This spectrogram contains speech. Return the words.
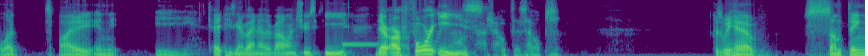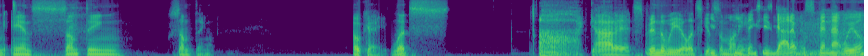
let's buy an E. Okay, he's going to buy another vowel and choose E. There are four oh E's. Gosh, I hope this helps. Because we have something and something something. Okay, let's. Oh, I got it. Spin the wheel. Let's get He- some money. He thinks he's got it. We'll spin that wheel.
